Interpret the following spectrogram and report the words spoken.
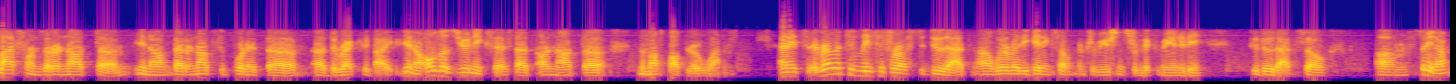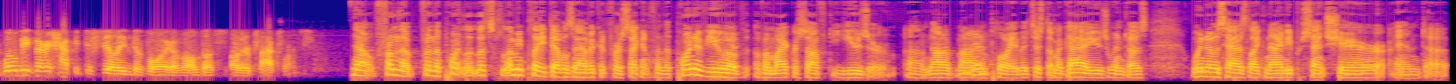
platforms that are not, um, you know, that are not supported uh, uh, directly by, you know, all those Unixes that are not the, the most popular ones. And it's relatively easy for us to do that. Uh, we're already getting some contributions from the community to do that. So, um, so you know, we'll be very happy to fill in the void of all those other platforms. Now, from the from the point, let's let me play devil's advocate for a second. From the point of view of, of a Microsoft user, uh, not a, not mm-hmm. an employee, but just I'm a guy who uses Windows. Windows has like 90% share, and uh,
